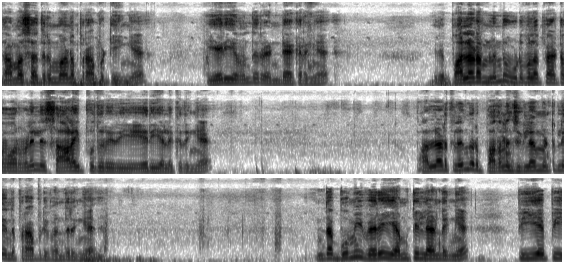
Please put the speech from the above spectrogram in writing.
சமசதுரமான ப்ராப்பர்ட்டிங்க ஏரியா வந்து ரெண்டு ஏக்கருங்க இது பல்லடம்லேருந்து உடுமலைப்பேட்டை ஓர வழியில் சாலைப்புதூர் ஏரியா இருக்குதுங்க பல்லடத்துலேருந்து ஒரு பதினஞ்சு கிலோமீட்டரில் இந்த ப்ராப்பர்ட்டி வந்துருங்க. இந்த பூமி வெறும் எம்டி லேண்டுங்க பிஏபி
